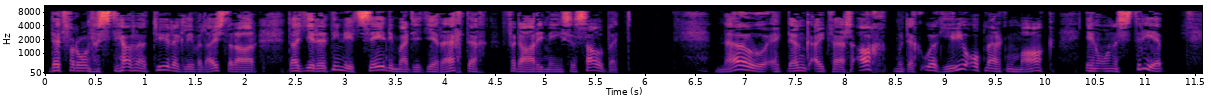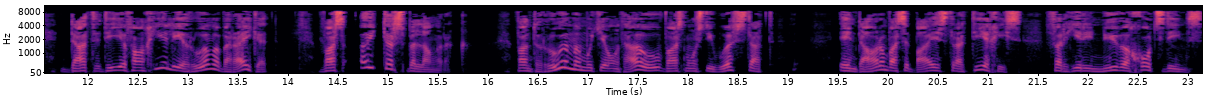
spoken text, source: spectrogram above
Dit veronderstel natuurlik, liewe luisteraar, dat jy dit nie net sê nie, maar dat jy regtig vir daardie mense sal bid. Nou, ek dink uit vers 8 moet ek ook hierdie opmerking maak en onderstreep dat die evangelie Rome bereik het, was uiters belangrik. Want Rome, moet jy onthou, was mos die hoofstad en daarom was dit baie strategies vir hierdie nuwe godsdiens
